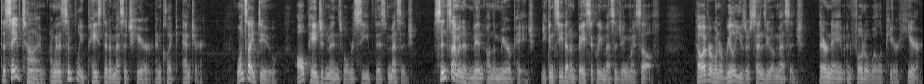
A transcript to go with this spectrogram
To save time, I'm going to simply paste in a message here and click enter. Once I do, all page admins will receive this message. Since I'm an admin on the mirror page, you can see that I'm basically messaging myself. However, when a real user sends you a message, their name and photo will appear here.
